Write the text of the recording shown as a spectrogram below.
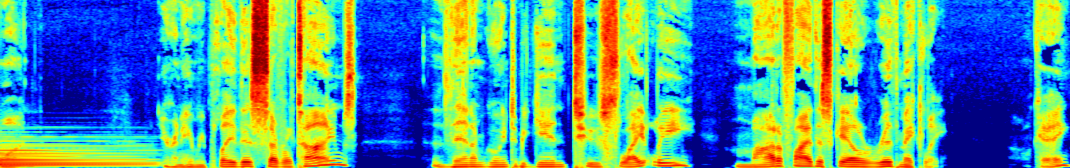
1. You're going to hear me play this several times. Then I'm going to begin to slightly modify the scale rhythmically okay?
